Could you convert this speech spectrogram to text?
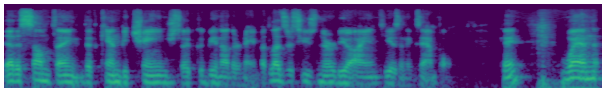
that is something that can be changed. So it could be another name, but let's just use Nerdio INT as an example. Okay. When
